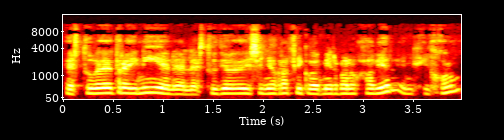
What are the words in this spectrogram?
estuve de trainee en el estudio de diseño gráfico de mi hermano Javier en Gijón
